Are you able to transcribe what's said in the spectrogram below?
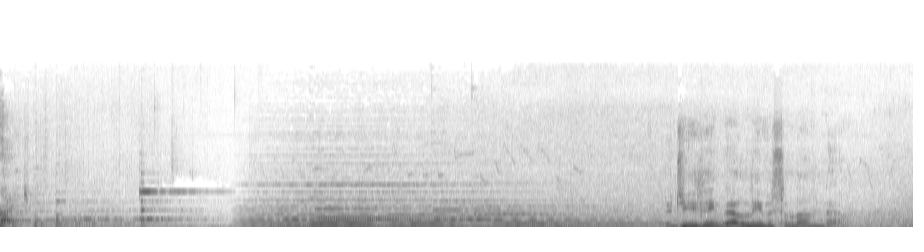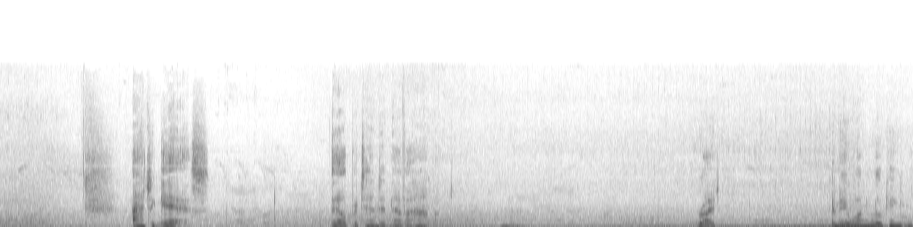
Right. Do you think they'll leave us alone now? At a guess, they'll pretend it never happened. Right. Anyone looking?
